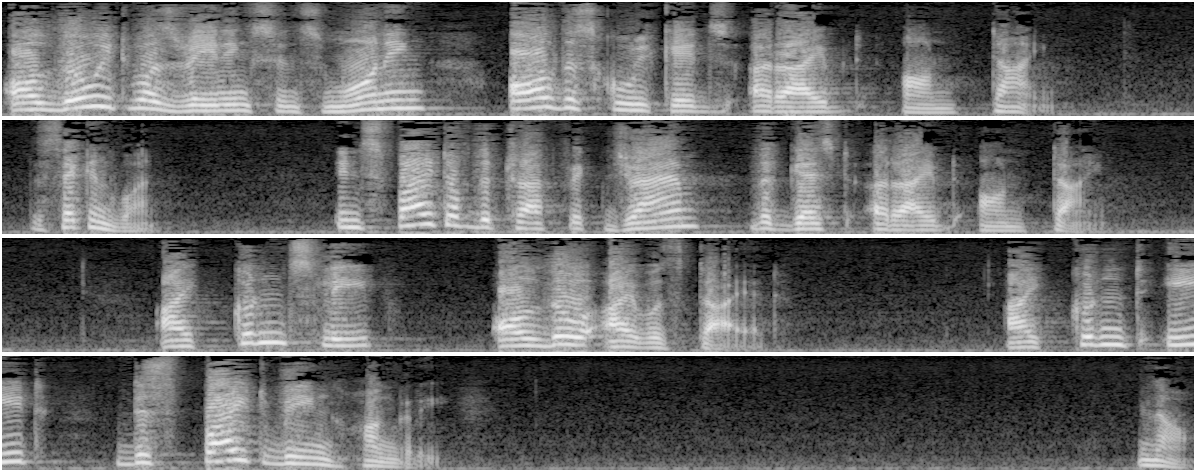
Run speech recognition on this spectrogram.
although it was raining since morning all the school kids arrived on time. The second one, in spite of the traffic jam, the guest arrived on time. I couldn't sleep, although I was tired. I couldn't eat, despite being hungry. Now,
